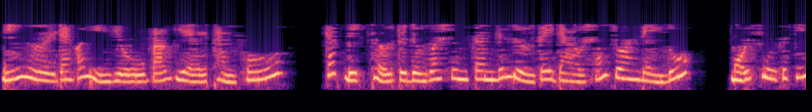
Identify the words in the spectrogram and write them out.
những người đang có nhiệm vụ bảo vệ thành phố. Các biệt thự từ đường Washington đến đường cây đào sáng choang đèn đuốc, mỗi khi có chiến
